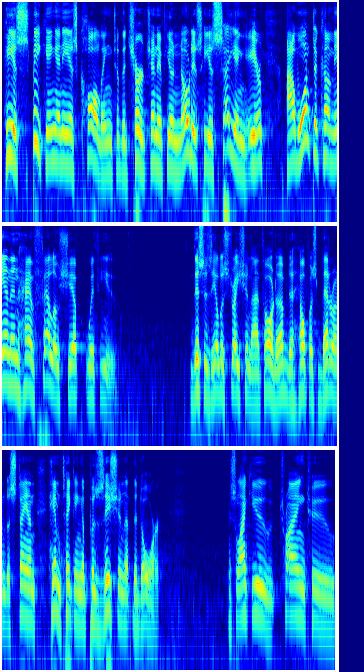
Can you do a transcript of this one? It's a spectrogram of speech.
he is speaking and he is calling to the church. And if you notice, he is saying here, I want to come in and have fellowship with you. This is the illustration I thought of to help us better understand him taking a position at the door. It's like you trying to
